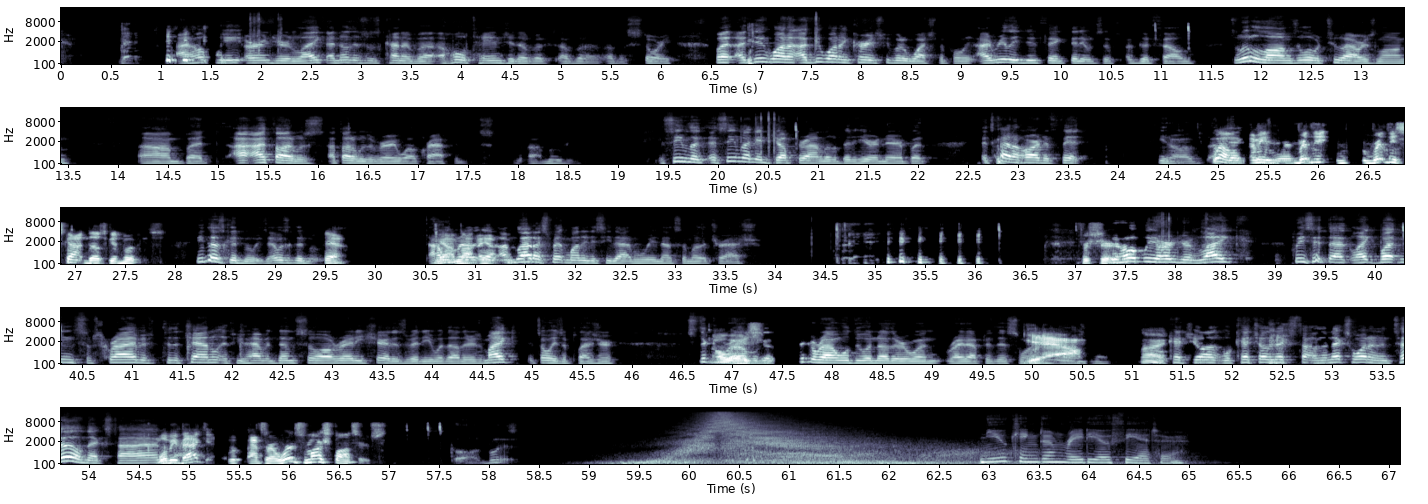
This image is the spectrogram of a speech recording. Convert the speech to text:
I hope we earned your like. I know this was kind of a, a whole tangent of a of a of a story, but I did want to I do want to encourage people to watch Napoleon. I really do think that it was a, a good film. It's a little long. It's a little over two hours long. Um, but I, I thought it was I thought it was a very well crafted uh, movie. It seemed like it seemed like it jumped around a little bit here and there, but it's kind of hard to fit. You know, Well, I mean, worth of- Ridley Ridley Scott does good movies. he does good movies. That was a good movie. Yeah. I Yeah, not- yeah. I'm glad I spent money to see that movie, and not some other trash. For We sure. hope we heard your like. Please hit that like button, subscribe if, to the channel if you haven't done so already. Share this video with others. Mike, it's always a pleasure. Stick around. Always. We're gonna, stick around. We'll do another one right after this one. Yeah. We'll All right. catch you on. We'll catch you on the next time. On the next one, and until next time, We'll be back after a word from our sponsors. God bless. New Kingdom Radio Theatre.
